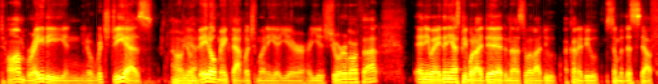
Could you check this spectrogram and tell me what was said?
Tom Brady and you know Rich Diaz. Oh you know, they don't make that much money a year. Are you sure about that?" Anyway, then he asked me what I did, and I said, "Well, I do. I kind of do some of this stuff."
